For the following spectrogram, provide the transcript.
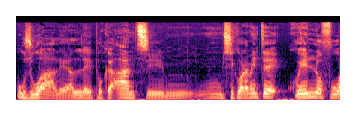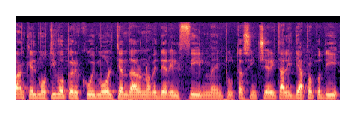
usuale all'epoca, anzi mm, sicuramente quello fu anche il motivo per cui molti andarono a vedere il film, in tutta sincerità, l'idea proprio di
